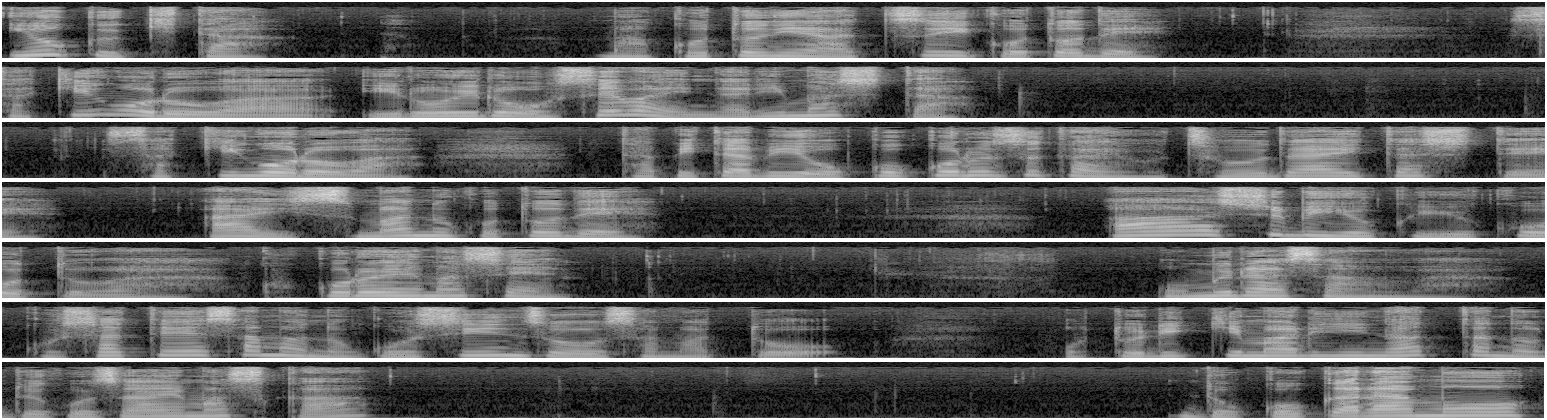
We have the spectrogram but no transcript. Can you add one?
よく来た。誠に暑いことで、先頃はいろいろお世話になりました。先頃はたびたびお心遣いを頂戴いたして相すまぬことで、ああ守備よく行こうとは心得ません。お村さんはご舎弟様のご神像様とお取り決まりになったのでございますか？どこからも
